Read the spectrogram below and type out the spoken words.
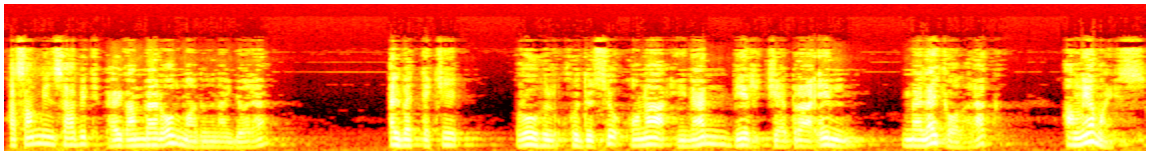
Hasan bin Sabit peygamber olmadığına göre elbette ki ruhul kudüsü ona inen bir Cebrail melek olarak anlayamayız.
